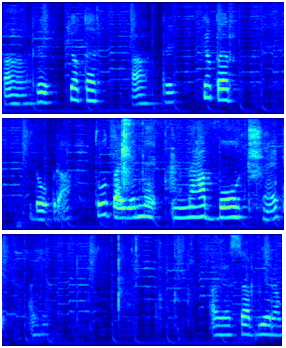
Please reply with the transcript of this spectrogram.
Harry Piotr, Harry Piotr. Dobra, to dajemy na boczek, a ja, a ja zabieram.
